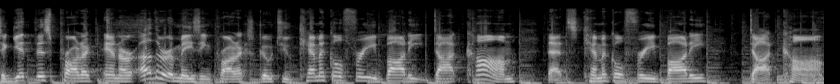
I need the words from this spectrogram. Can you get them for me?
To get this product and our other amazing products, go to chemicalfreebody.com. That's chemicalfreebody.com.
